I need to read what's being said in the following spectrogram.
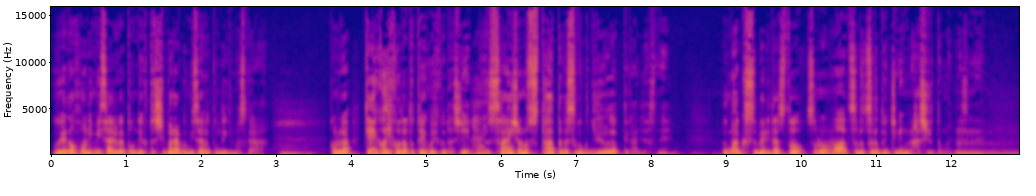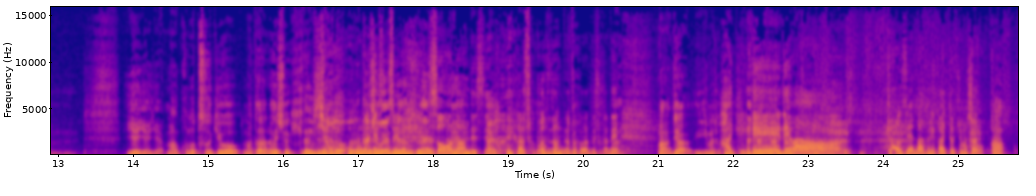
上の方にミサイルが飛んでいくとしばらくミサイルが飛んできますから。これが低空飛行だと低空飛行だし、はい、最初のスタートがすごく重要だっていう感じですね。うまく滑り出すと、そのままつるつると1年ぐらい走ると思いますね。いやいやいや、まあ、この続きをまた来週聞きたいんですけど、来週お休みなんですよね。そうなんですよ。はい、いや、そこは残念なところなんですかね。まあ、じゃあ、行きましょうか。はい。えー、では、今日は全場振り返っておきましょうか。はいはい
